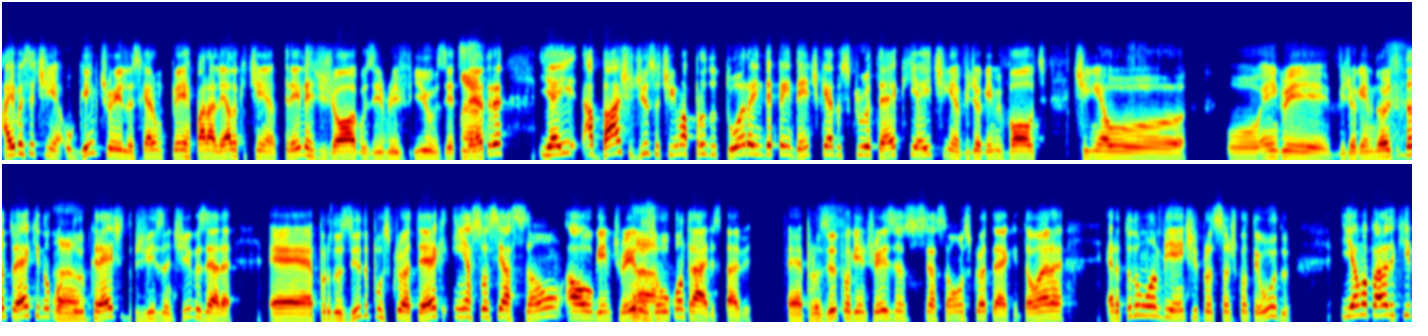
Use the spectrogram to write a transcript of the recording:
Aí você tinha o Game Trailers, que era um player paralelo que tinha trailers de jogos e reviews, etc. É. E aí abaixo disso tinha uma produtora independente que era o Screw Attack, e aí tinha Videogame Vault, tinha o o Angry Videogame Nerd, tanto é que no, ah. no crédito dos vídeos antigos era é, produzido por Screw Attack em associação ao Game Trailers, ah. ou o contrário, sabe? É, produzido por Game Trailers em associação ao Screw Attack. Então era, era todo um ambiente de produção de conteúdo, e é uma parada que,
